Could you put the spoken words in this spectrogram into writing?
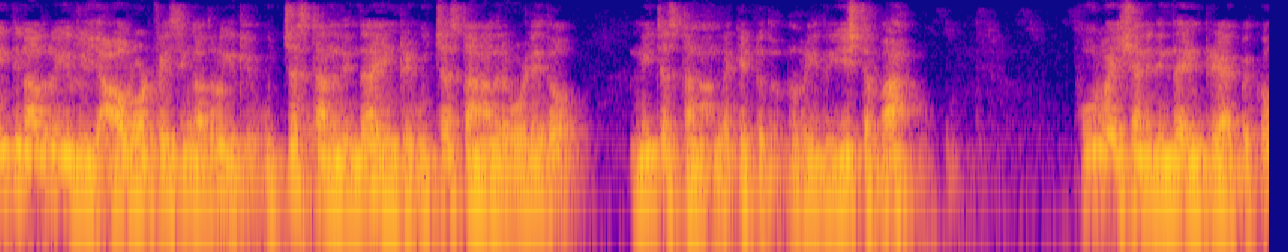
ರೀತಿನಾದರೂ ಇರಲಿ, ಯಾವ ರೋಡ್ ಫೇಸಿಂಗ್ ಆದರೂ ಇರಲಿ. ಉಚ್ಚ ಸ್ಥಾನದಿಂದ ಎಂಟ್ರಿ ಉಚ್ಚ ಸ್ಥಾನ ಅಂದರೆ ಒಳ್ಳೆಯದು ನೀಚ ಸ್ಥಾನ ಅಂದರೆ ಕೆಟ್ಟದು. ನೋಡ್ರಿ, ಇದು ಈಸ್ಟ್ ಅಲ್ವಾ? ಪೂರ್ವ ಈಶಾನ್ಯದಿಂದ ಎಂಟ್ರಿ ಆಗಬೇಕು.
